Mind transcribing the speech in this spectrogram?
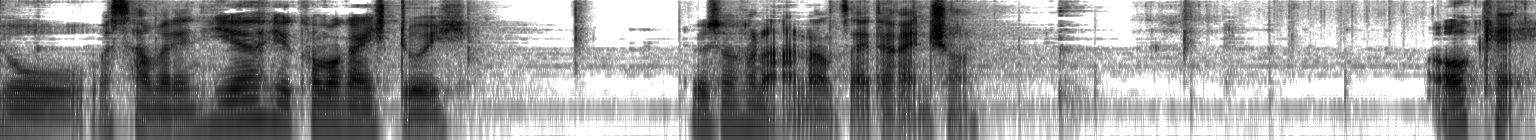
So, was haben wir denn hier? Hier kommen wir gar nicht durch. Da müssen wir von der anderen Seite reinschauen. Okay.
